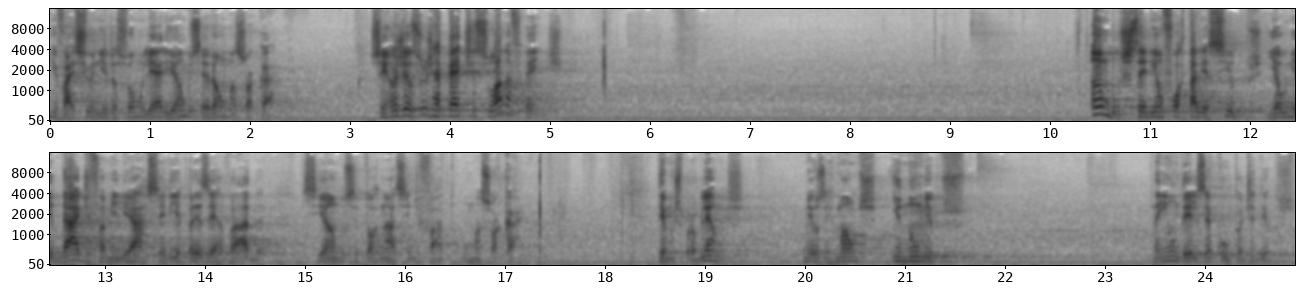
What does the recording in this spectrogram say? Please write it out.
e vai se unir à sua mulher, e ambos serão uma só carne. O Senhor Jesus repete isso lá na frente. Ambos seriam fortalecidos e a unidade familiar seria preservada se ambos se tornassem de fato uma só carne. Temos problemas? Meus irmãos, inúmeros. Nenhum deles é culpa de Deus,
